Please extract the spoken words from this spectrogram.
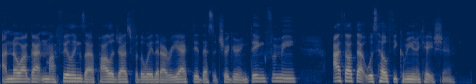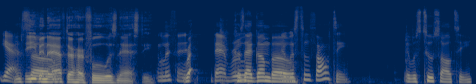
I know I got in my feelings. I apologize for the way that I reacted. That's a triggering thing for me." I thought that was healthy communication. yeah. And Even after her food was nasty. Listen, Right. that Cuz that gumbo it was too salty. it was too salty.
